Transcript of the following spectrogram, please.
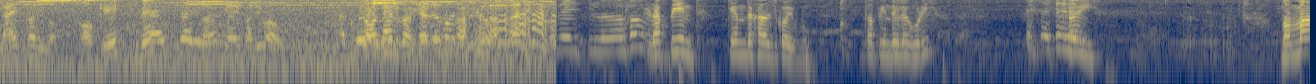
लाइक कर ओके जल्दी कर এটা পিন্থ কেন দেখা যাচ্ছে কইব তো পিন্থ হইলে ঘুড়ি এই মাম্মা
